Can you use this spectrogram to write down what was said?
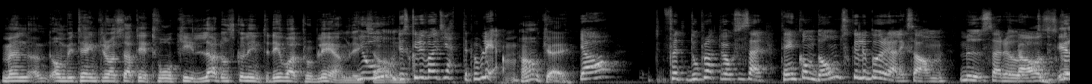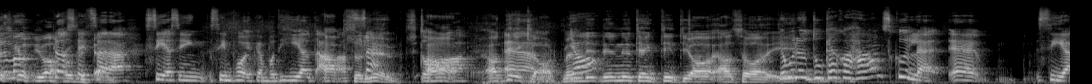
Men om vi tänker oss att det är två killar, då skulle inte det vara ett problem liksom? Jo, det skulle vara ett jätteproblem. Ja, okej. Ja, för då pratar vi också så här, tänk om de skulle börja liksom mysa runt Ja, så skulle man skulle ju vara plötsligt så här, se sin, sin pojkvän på ett helt annat Absolut. sätt. Och, ja, ja, det är eh, klart. Men ja. det, det, nu tänkte inte jag alltså... Ja, men då, då kanske han skulle eh, se,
